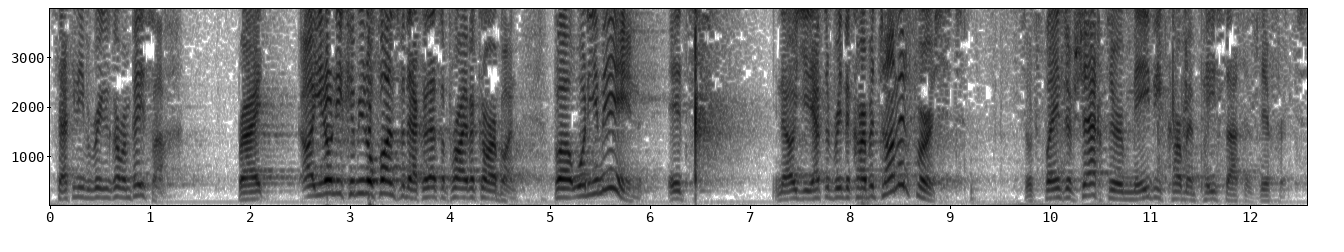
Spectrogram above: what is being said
So that can even bring a korban Pesach. Right? Oh, you don't need communal funds for that because that's a private korban. But what do you mean? It's, you know, you have to bring the korban Tamid first. So explains Rav Schachter, maybe korban Pesach is different.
